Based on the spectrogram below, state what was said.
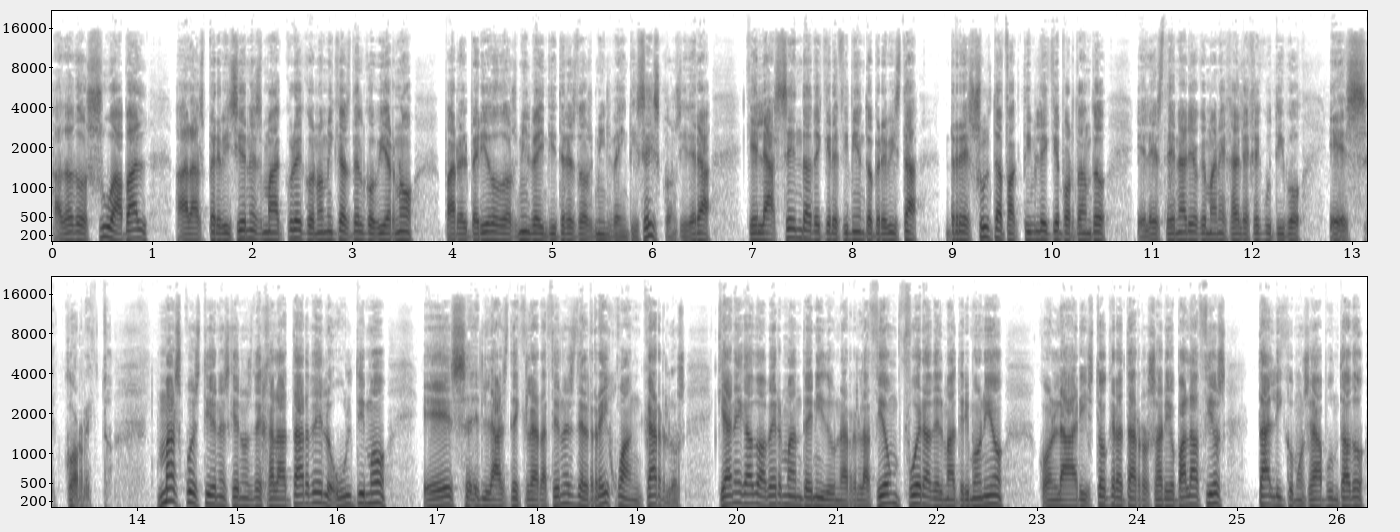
ha dado su aval a las previsiones macroeconómicas del Gobierno para el periodo 2023-2026. Considera que la senda de crecimiento prevista resulta factible y que, por tanto, el escenario que maneja el Ejecutivo es correcto. Más cuestiones que nos deja la tarde. Lo último es las declaraciones del rey Juan Carlos, que ha negado haber mantenido una relación fuera del matrimonio con la aristócrata Rosario Palacios, tal y como se ha apuntado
